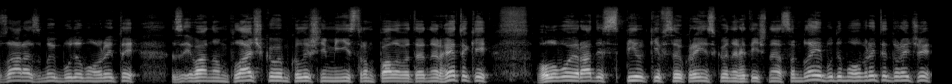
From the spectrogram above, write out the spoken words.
Зараз ми будемо говорити з Іваном Плачковим, колишнім міністром палива та енергетики, головою ради спілки Всеукраїнської енергетичної асамблеї. Будемо говорити, до речі,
